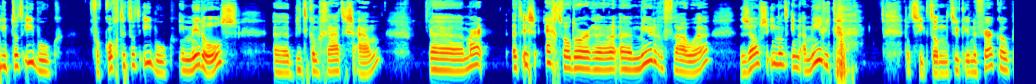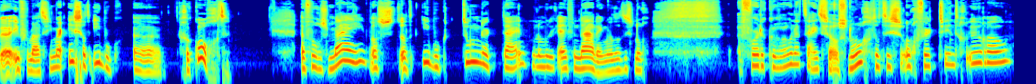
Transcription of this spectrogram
liep dat e-book. Verkocht ik dat e-book. Inmiddels uh, bied ik hem gratis aan. Uh, maar het is echt wel door uh, meerdere vrouwen, zelfs iemand in Amerika, dat zie ik dan natuurlijk in de verkoopinformatie, maar is dat e-book gekocht? En volgens mij was dat e-book toen der tijd, dan moet ik even nadenken, want dat is nog voor de coronatijd zelfs nog, dat is ongeveer 20 euro.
